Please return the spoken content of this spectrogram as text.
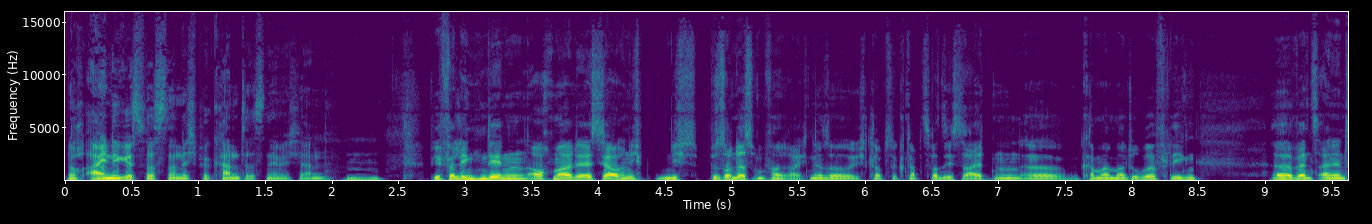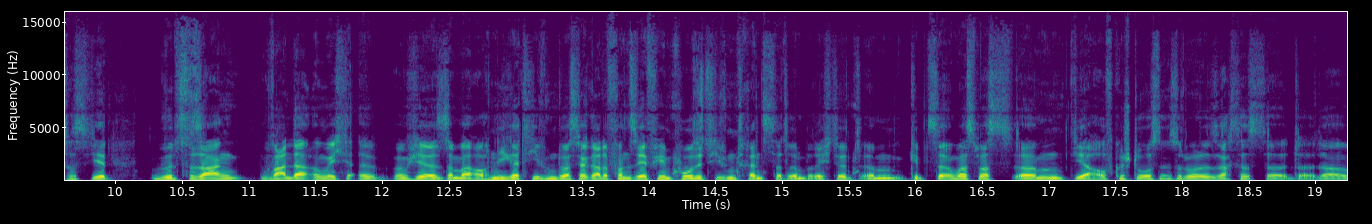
noch einiges, was noch nicht bekannt ist, nehme ich an. Mhm. Wir verlinken den auch mal, der ist ja auch nicht, nicht besonders umfangreich. Ne? So, ich glaube, so knapp 20 Seiten äh, kann man mal drüber fliegen äh, wenn es einen interessiert. Würdest du sagen, waren da irgendwelche, äh, irgendwelche, sagen wir auch negativen? Du hast ja gerade von sehr vielen positiven Trends da drin berichtet. Ähm, Gibt es da irgendwas, was ähm, dir aufgestoßen ist oder du sagst, dass da, da, da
